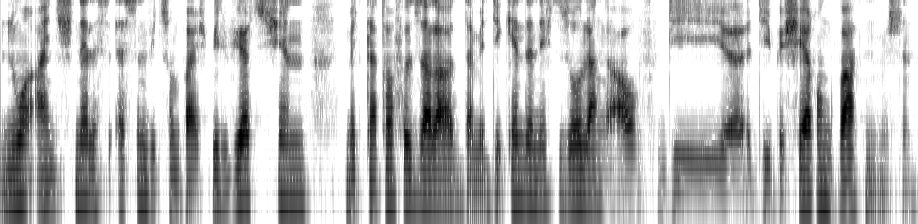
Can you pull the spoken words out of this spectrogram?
nur ein schnelles Essen, wie zum Beispiel Würstchen mit Kartoffelsalat, damit die Kinder nicht so lange auf die, äh, die Bescherung warten müssen,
